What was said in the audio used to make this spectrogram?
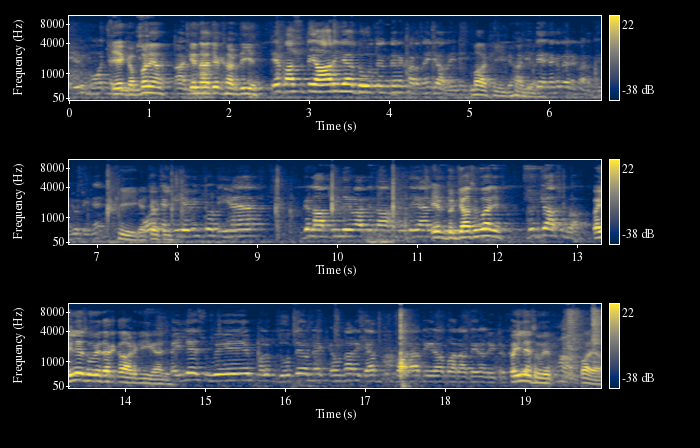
ਇਹ ਵੀ ਬਹੁਤ ਇਹ ਚੰਗੀ ਗੱਬਣ ਆ। ਕਿੰਨਾ ਚਿਰ ਖੜਦੀ ਏ? ਇਹ ਬਸ ਤਿਆਰ ਹੀ ਆ ਦੋ ਤਿੰਨ ਦਿਨ ਖੜਨਾ ਹੀ ਜ਼ਿਆਦਾ ਹੀ ਨਹੀਂ। ਬਾ ਠੀਕ ਹੈ, ਹਾਂਜੀ ਤਿੰਨ ਕੁ ਦਿਨ ਖੜਨੀ ਝੋਟੀ ਨੇ। ਠੀਕ ਹੈ, ਝੋਟੀ। ਇਹ ਵੀ ਝੋਟੀ ਐ ਗੁਲਾਬੀ ਲੇਵਾ ਜਿੱਦਾਂ ਦਿੰਦੇ ਆ। ਇਹ ਦੂਜਾ ਸੂਆ ਜੇ? ਦੂਜਾ ਸੂਆ। ਪਹਿਲੇ ਸੂਏ ਦਾ ਰਿਕਾਰਡ ਕੀ ਗਾ ਜੀ? ਪਹਿਲੇ ਸੂਏ ਮਤਲਬ ਦੁੱਧ ਉਹਨੇ ਉਹਨਾਂ ਨੇ ਕਿਹਾ 12 13 12 13 ਲੀਟਰ ਪਹਿਲੇ ਸੂਏ ਹਾਂ। ਪਾਇਆ।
